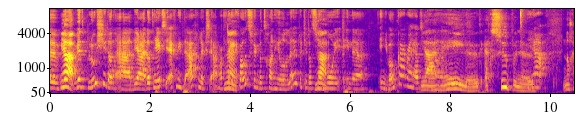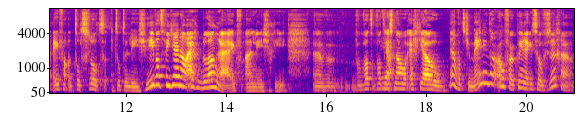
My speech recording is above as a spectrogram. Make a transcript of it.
een, een wit, Ja. wit blouseje dan aan. Ja, dat heeft hij echt niet dagelijks aan. Maar voor Nee. de foto's vind ik dat gewoon heel leuk. Dat je dat zo Ja. mooi in, de, in je woonkamer hebt. Ja, heel leuk. Echt superleuk. Ja, Nog even tot slot, tot de lingerie. Wat vind jij nou eigenlijk belangrijk aan lingerie? Eh, wat wat Ja. is nou echt jouw... Ja, wat is je mening daarover? Kun je daar iets over zeggen?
